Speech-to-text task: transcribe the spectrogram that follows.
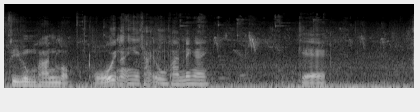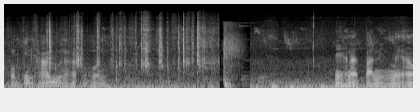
FC ลุงพันธ์บอกโอ้ยนายใช้ลุงพันธ์ได้ไง โอเค ผมกินข้าวอยู่นะครับทุกคน นี่ขนาดปลานินไม่เอา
